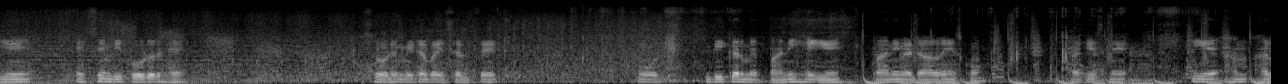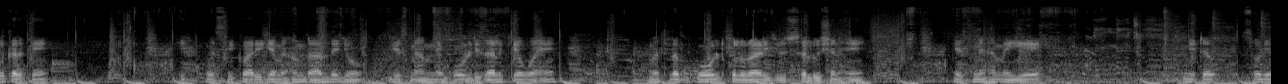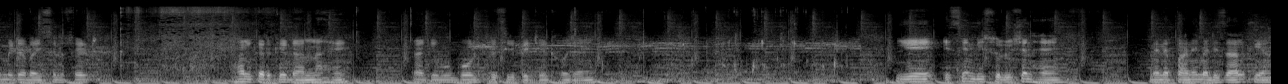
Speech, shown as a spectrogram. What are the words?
ये एस एम बी पाउडर है। Sodium meta bi sulphate. और बीकर में पानी है ये। पानी में डाल रहे हैं इसको। ताकि इसमें ये हम हल करके उसी क्वारीजे में हम डाल दें जो जिसमें हमने गोल्ड डिज़ाल्व किया हुआ है। मतलब गोल्ड क्लोराइड जो सोल्यूशन है। इसमें हमें ये meta sodium meta bi sulphate हल करके डालना है। ताकि वो गोल्ड प्रेसिपिटेट हो जाए। ये इसमें भी सोल्यूशन है। मैंने पानी में डिजाल किया।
